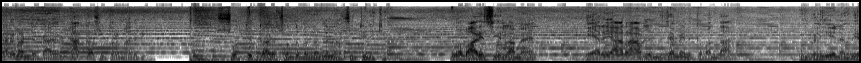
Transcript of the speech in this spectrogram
கருவாட்டுக்காக காக்கா சுத்துற மாதிரி சொத்துக்காக சொந்த பந்தங்கள்லாம் சுத்தி நிற்குது உங்க வாரிசு இல்லாம வேற யாராவது இந்த ஜமீனுக்கு வந்தா உங்களையே நம்பி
